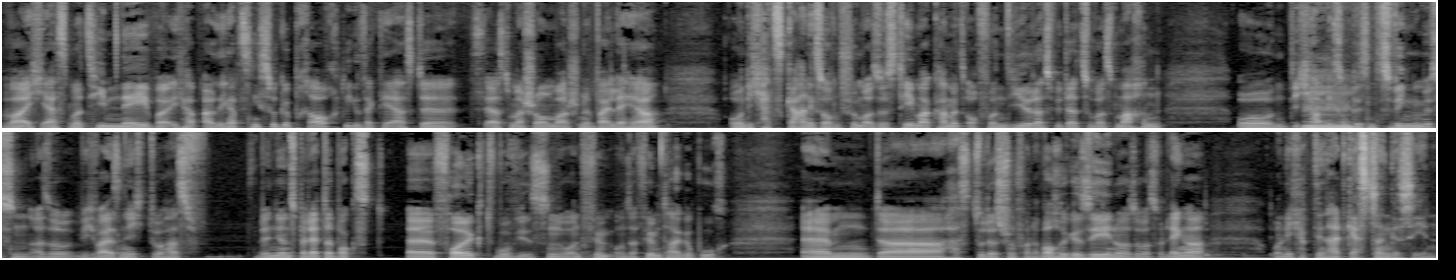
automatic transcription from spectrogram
war ich erstmal Team nay, weil ich habe also ich es nicht so gebraucht. Wie gesagt, der erste, das erste Mal schauen war schon eine Weile her und ich hatte es gar nicht so auf dem Schirm. Also das Thema kam jetzt auch von dir, dass wir dazu was machen und ich habe mhm. mich so ein bisschen zwingen müssen. Also ich weiß nicht, du hast, wenn ihr uns bei Letterboxd äh, folgt, wo wir es nur ein Film, unser Filmtagebuch, ähm, da hast du das schon vor einer Woche gesehen oder sowas, so länger. Und ich habe den halt gestern gesehen.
